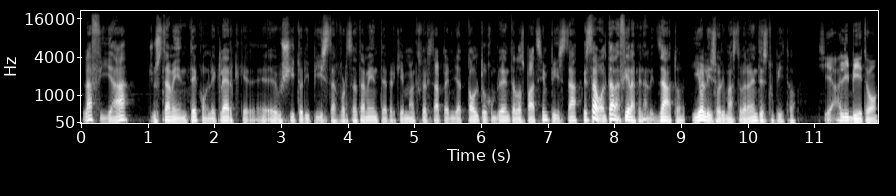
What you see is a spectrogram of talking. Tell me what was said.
la FIA giustamente con Leclerc che è uscito di pista forzatamente perché Max Verstappen gli ha tolto completamente lo spazio in pista, questa volta la FIA l'ha penalizzato. Io lì sono rimasto veramente stupito. Sì, allibito.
